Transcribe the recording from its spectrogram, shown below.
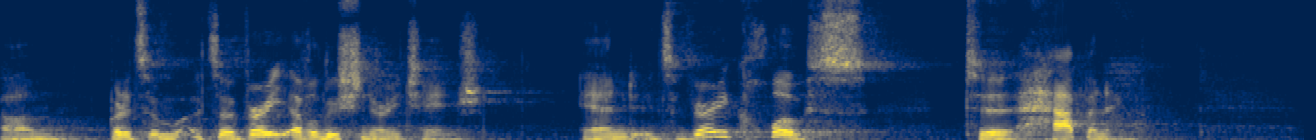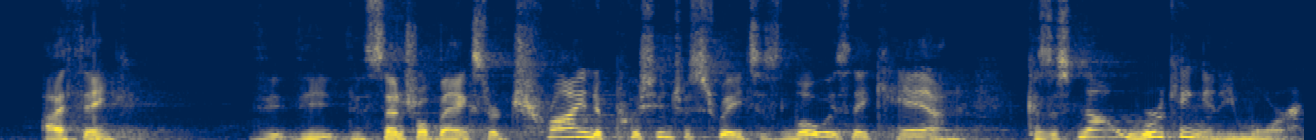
Um, but it's a, it's a very evolutionary change. And it's very close to happening. I think the, the, the central banks are trying to push interest rates as low as they can because it's not working anymore.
